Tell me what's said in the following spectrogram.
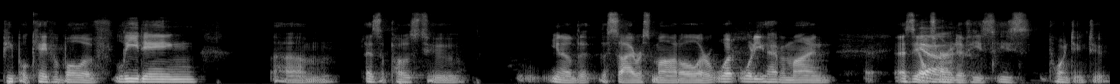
people capable of leading um, as opposed to you know the the Cyrus model, or what what do you have in mind as the yeah. alternative he's he's pointing to?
